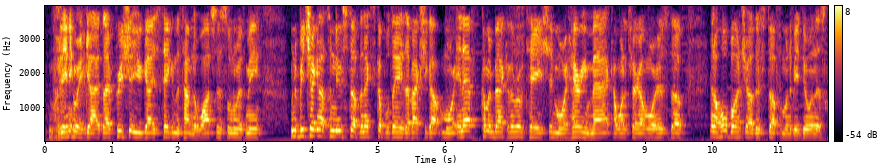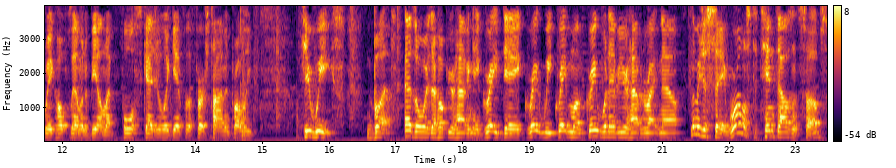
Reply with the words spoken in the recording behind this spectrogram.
But anyway, guys, I appreciate you guys taking the time to watch this one with me. I'm going to be checking out some new stuff the next couple days. I've actually got more NF coming back in the rotation, more Harry Mack. I want to check out more of his stuff, and a whole bunch of other stuff I'm going to be doing this week. Hopefully, I'm going to be on my full schedule again for the first time in probably a few weeks. But as always, I hope you're having a great day, great week, great month, great whatever you're having right now. Let me just say, we're almost to 10,000 subs.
